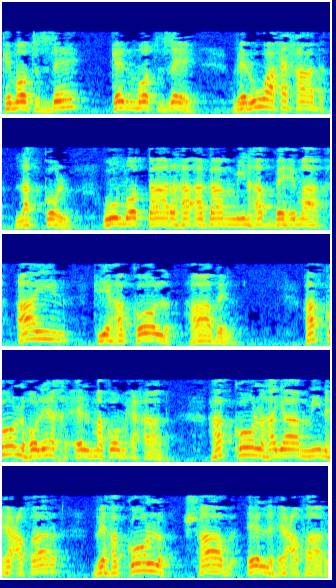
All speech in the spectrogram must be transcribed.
כמות זה כן מות זה, ורוח אחד לכל, ומותר האדם מן הבהמה אין, כי הכל הבל. הכל הולך אל מקום אחד, הכל היה מן העפר, והכל שב אל העפר.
